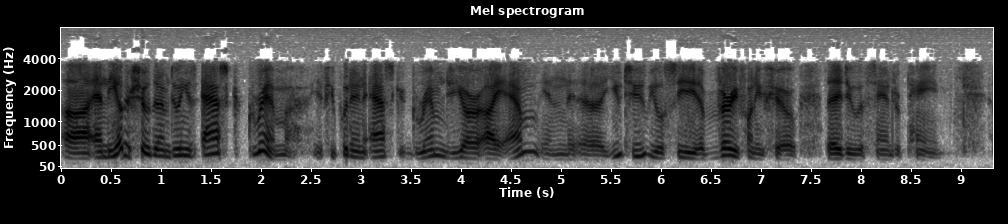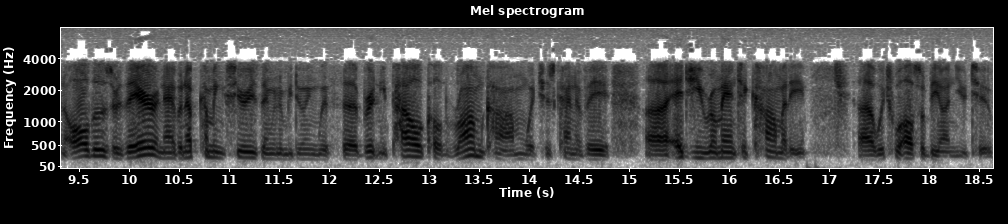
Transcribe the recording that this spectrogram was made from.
Uh, and the other show that I'm doing is Ask Grim. If you put in Ask Grim, G R I M, in uh, YouTube, you'll see a very funny show that I do with Sandra Payne. And all those are there, and I have an upcoming series that I'm going to be doing with uh, Brittany Powell called Romcom, which is kind of a uh, edgy romantic comedy, uh, which will also be on YouTube.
